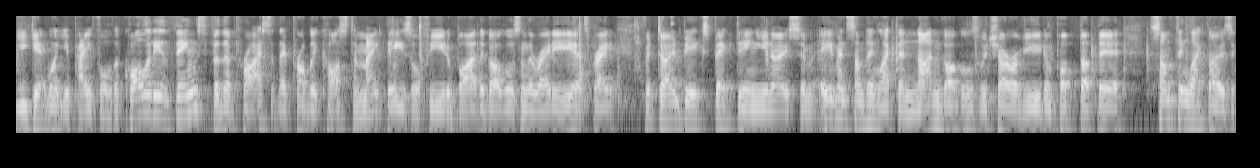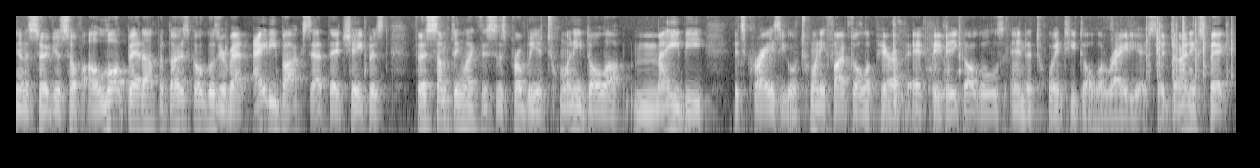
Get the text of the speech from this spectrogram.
you get what you pay for. The quality of things for the price that they probably cost to make these or for you to buy the goggles and the radio, yeah, it's great, but don't be expecting, you know, some, even something like the Nunn goggles, which are reviewed and popped up there. Something like those are going to serve yourself a lot better, but those goggles are about 80 bucks at their cheapest. For something like this is probably a $20, maybe it's crazy, or $25 pair of FPV goggles and a $20 radio. So don't expect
